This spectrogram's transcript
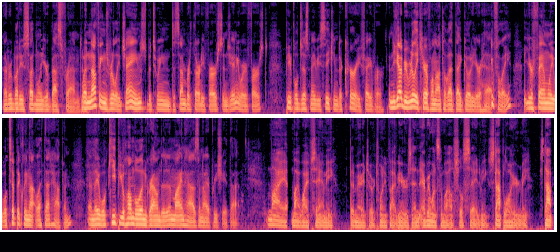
and everybody's suddenly your best friend. When mm-hmm. nothing's really changed between December 31st and January 1st, people just may be seeking to curry favor. And you got to be really careful not to let that go to your head. Thankfully, your family will typically not let that happen, and they will keep you humble and grounded, and mine has, and I appreciate that. My, my wife, Sammy, been married to her 25 years, and every once in a while she'll say to me, Stop lawyering me. Stop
